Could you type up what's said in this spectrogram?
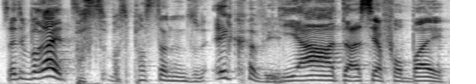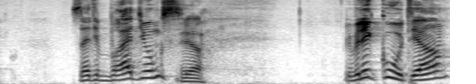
Seid ihr bereit? Was, was passt dann in so ein LKW? Ja, da ist ja vorbei. Seid ihr bereit, Jungs? Ja. Überlegt gut, ja?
